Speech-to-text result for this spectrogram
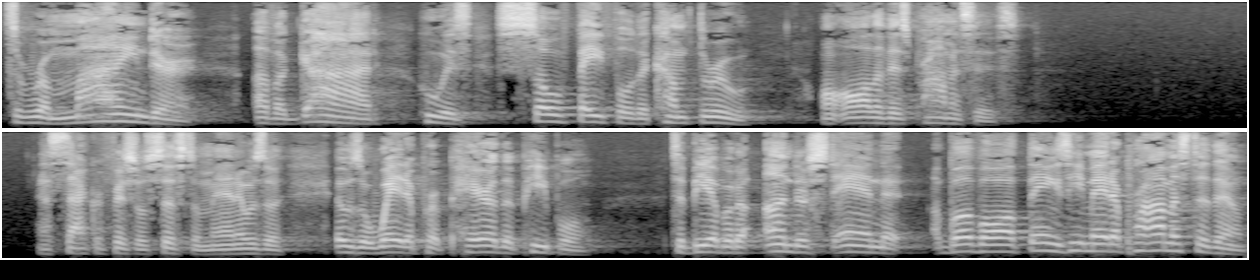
It's a reminder of a God who is so faithful to come through on all of his promises. That sacrificial system, man, it was a, it was a way to prepare the people to be able to understand that above all things, he made a promise to them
